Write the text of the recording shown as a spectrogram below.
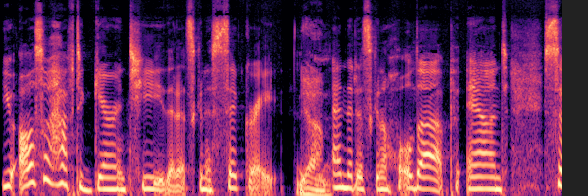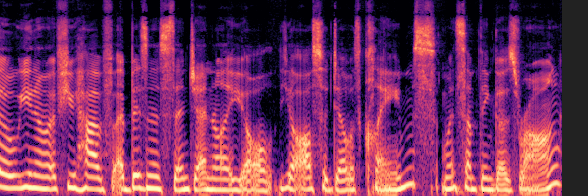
you also have to guarantee that it's going to sit great. Yeah. And that it's going to hold up. And so, you know, if you have a business, then generally you'll, you'll also deal with claims when something goes wrong.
